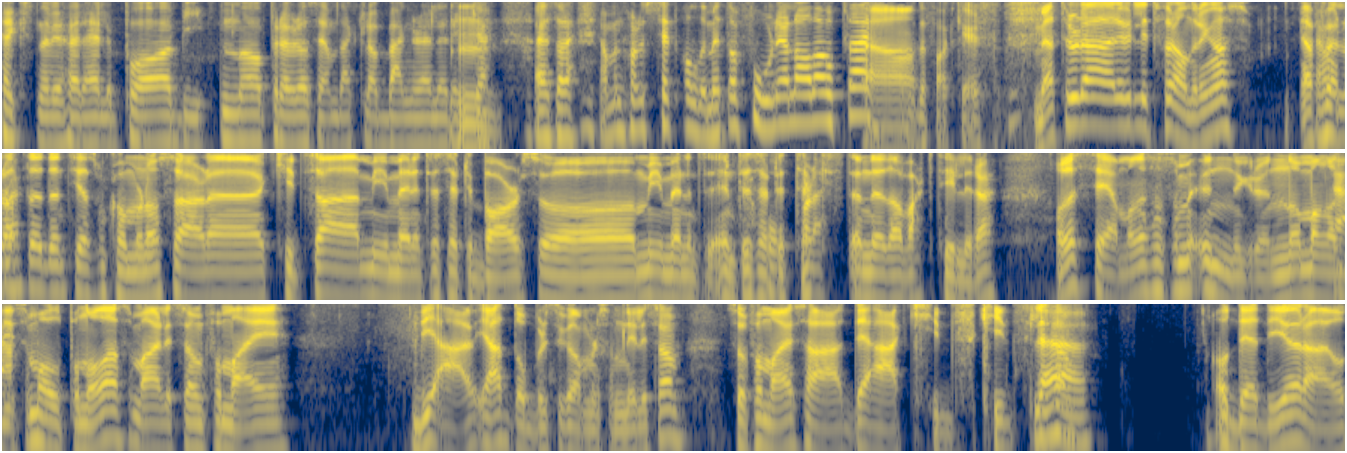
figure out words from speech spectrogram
tekstene, vi hører heller på beaten og prøver å se om det er clubbanger eller ikke. Og jeg sa ja, men har du sett alle metaforene jeg la deg opp der? Mm. Ja. The fuck cares? Men jeg tror det er litt forandring. ass Jeg føler at uh, den tida som kommer nå, så er det kidsa er mye mer interessert i bars og mye mer interessert i tekst enn det det har vært tidligere. Og det ser man jo sånn som Undergrunnen og mange av Ja. de som holder på nå, da som er liksom for meg de er, Jeg er dobbelt så gammel som de, liksom. Så for meg så er det er kids-kids, liksom. Og det de gjør, er jo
